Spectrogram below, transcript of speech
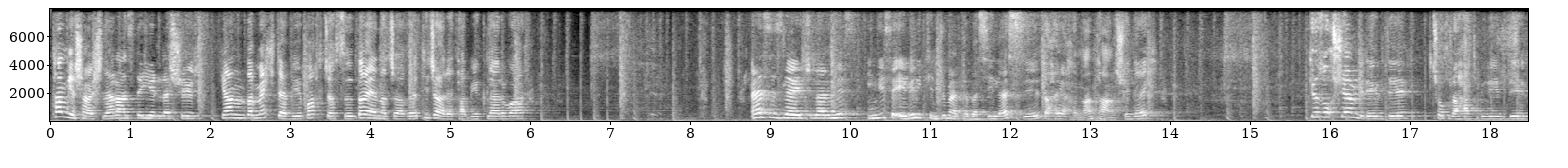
Tam yaşayışlı ərazidə yerləşir. Yanında məktəbi, bağçası, dayanacağı, ticarət obyektləri var. Əziz izləyicilərimiz, indi isə evin ikinci mərtəbəsi ilə sizi daha yaxından tanış edək. Göz oxşayan bir evdir, çox rahat bir evdir.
